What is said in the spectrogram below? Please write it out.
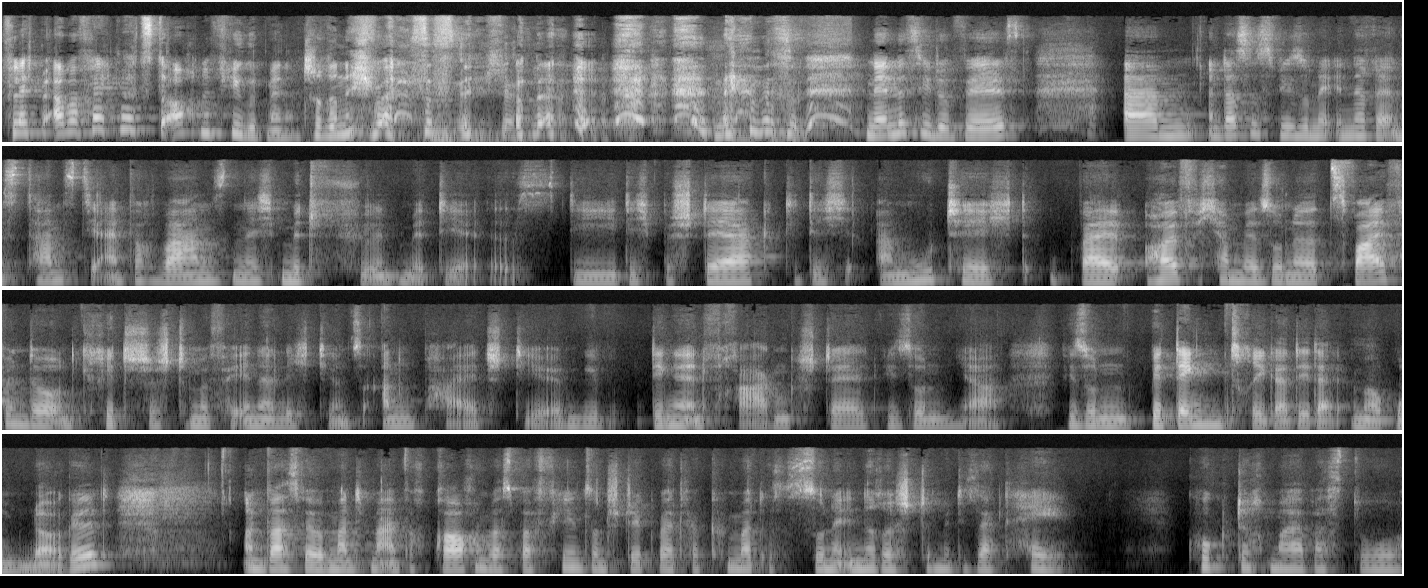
vielleicht, aber vielleicht möchtest du auch eine Feel-Good-Managerin, ich weiß es nicht. Oder nenn, es, nenn es, wie du willst. Ähm, und das ist wie so eine innere Instanz, die einfach wahnsinnig mitfühlend mit dir ist, die dich bestärkt, die dich ermutigt, weil häufig haben wir so eine zweifelnde und kritische Stimme verinnerlicht, die uns anpeitscht, die irgendwie Dinge in Fragen stellt, wie so ein, ja, wie so ein Bedenkenträger, der da immer rumnörgelt. Und was wir manchmal einfach brauchen, was bei vielen so ein Stück weit verkümmert ist, ist so eine innere Stimme, die sagt, hey, guck doch mal, was du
